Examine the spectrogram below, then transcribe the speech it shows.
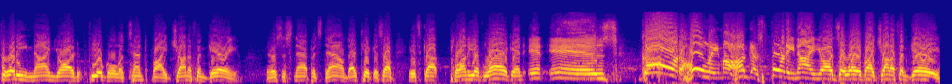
49-yard field goal attempt by Jonathan Gary. There's the snap. It's down. That kick is up. It's got plenty of leg, and it is good. Holy Mahungas, 49 yards away by Jonathan Gary.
